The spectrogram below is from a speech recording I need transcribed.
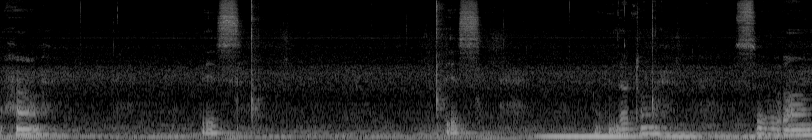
Uh -huh. this this. That one. So um,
